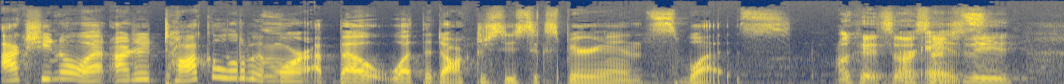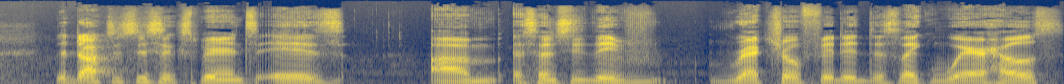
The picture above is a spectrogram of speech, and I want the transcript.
actually, you know what? Andre, talk a little bit more about what the Dr. Seuss experience was. Okay, so Or is. essentially, the Dr. Seuss experience is um, essentially they've retrofitted this like warehouse,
